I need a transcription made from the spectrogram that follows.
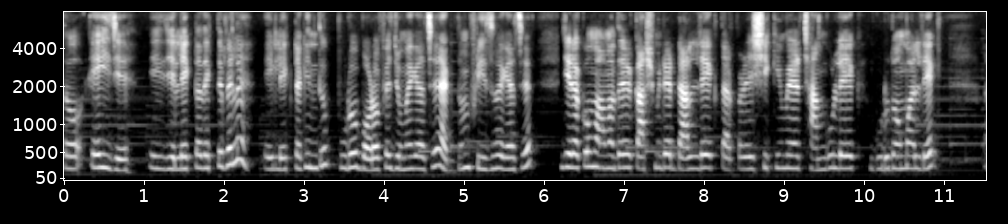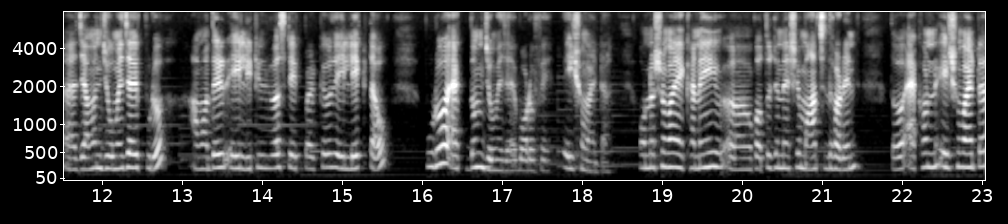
তো এই যে এই যে লেকটা দেখতে পেলে? এই লেকটা কিন্তু পুরো বরফে জমে গেছে, একদম ফ্রিজ হয়ে গেছে। যেরকম আমাদের কাশ্মীরের ডাল লেক, তারপরে সিকিমের ছাঙ্গু লেক গুরুদংমার লেক যেমন জমে যায় পুরো, আমাদের এই লিটল বিবা স্টেট পার্কেও এই লেকটাও পুরো একদম জমে যায় বরফে এই সময়টা। অন্য সময় এখানেই কতজন এসে মাছ ধরেন। তো এখন এই সময়টা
